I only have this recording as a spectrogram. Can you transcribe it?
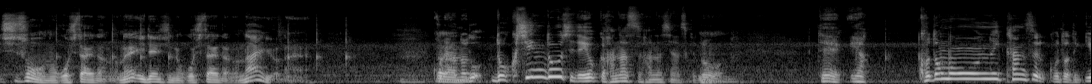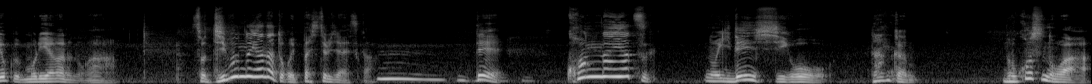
子孫を残したいだろうね。遺伝子残したいだろうないよね。これあのど独身同士でよく話す話なんですけど、うん。でいや子供に関することでよく盛り上がるのがそう自分の嫌なとこいっぱい知ってるじゃないですか。うん。でこんなやつの遺伝子をなんか残すのは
